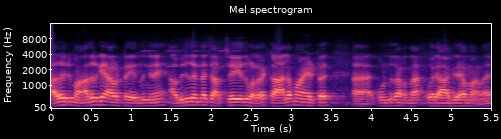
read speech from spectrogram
അതൊരു മാതൃകയാവട്ടെ എന്നിങ്ങനെ അവർ തന്നെ ചർച്ച ചെയ്ത് വളരെ കാലമായിട്ട് കൊണ്ടു നടന്ന ഒരാഗ്രഹമാണ്.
